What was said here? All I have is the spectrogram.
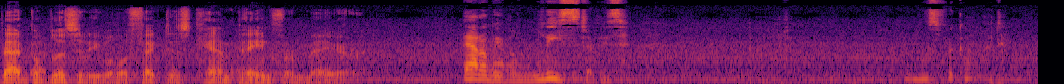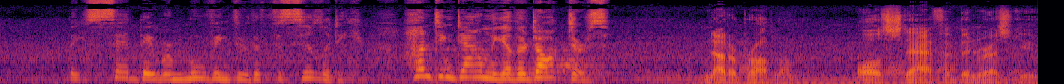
Bad publicity will affect his campaign for mayor. That'll be the least of it. God, I almost forgot. They said they were moving through the facility, hunting down the other doctors. Not a problem. All staff have been rescued.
